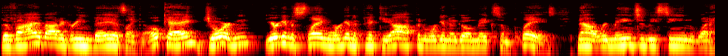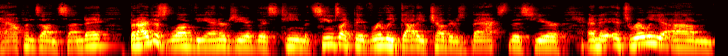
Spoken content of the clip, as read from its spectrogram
The vibe out of Green Bay is like, okay, Jordan, you're going to sling. We're going to pick you up and we're going to go make some plays. Now it remains to be seen what happens on Sunday, but I just love the energy of this team. It seems like they've really got each other's backs this year. And it's really, um,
